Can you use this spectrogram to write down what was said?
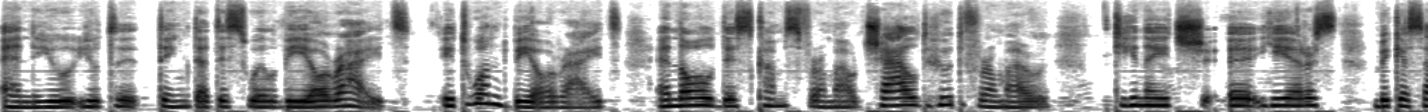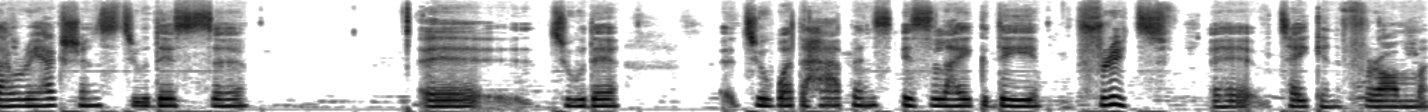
and you you th- think that this will be all right it won't be all right and all this comes from our childhood from our teenage uh, years because our reactions to this uh, uh, to the to what happens is like the fruits uh, taken from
